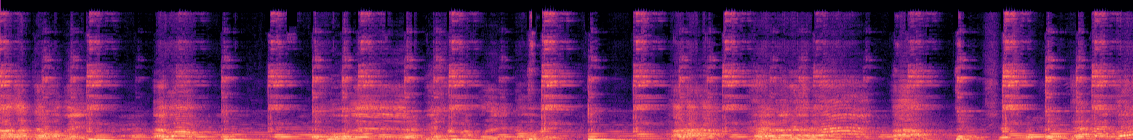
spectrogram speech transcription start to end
লাগাতে হবে এবং ফুলের বিছানা করে দিতে হবে। বিছানা দাদা গো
